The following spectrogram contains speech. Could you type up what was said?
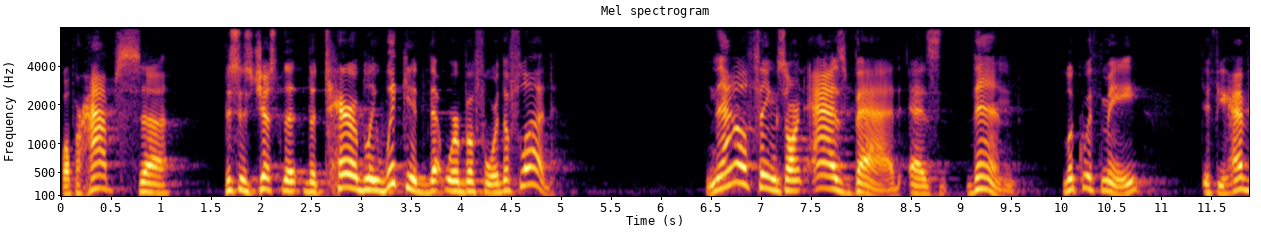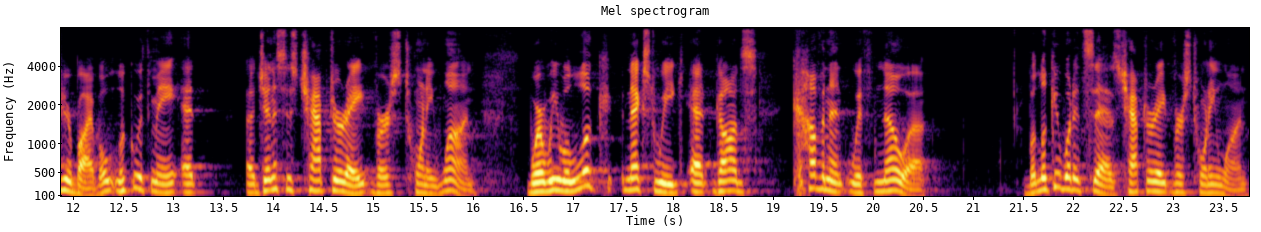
Well, perhaps uh, this is just the, the terribly wicked that were before the flood. Now things aren't as bad as then. Look with me, if you have your Bible, look with me at uh, Genesis chapter 8, verse 21, where we will look next week at God's covenant with Noah. But look at what it says, chapter 8, verse 21.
